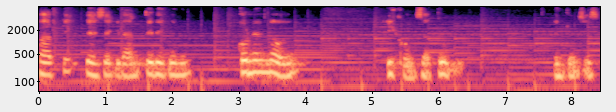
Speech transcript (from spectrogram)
parte de ese gran trígono con el nodo y con Saturno. Entonces,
